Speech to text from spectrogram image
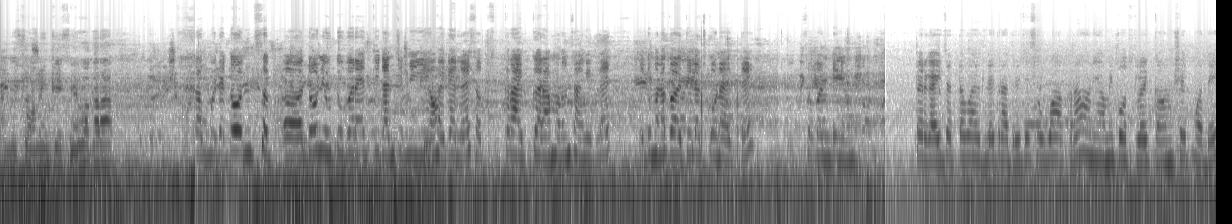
आणि स्वामींची सेवा करा. मध्ये दोन सब अं, दोन युट्यूबर आहेत की ज्यांचे मी हे केलंय सबस्क्राईब करा म्हणून सांगितलंय. ते तुम्हाला कळतीलच कोण आहेत ते. सो कंटिन्यू तर गाईज आत्ता वाजलेत रात्रीचे सव्वा अकरा आणि आम्ही पोचलोय कामशेतमध्ये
